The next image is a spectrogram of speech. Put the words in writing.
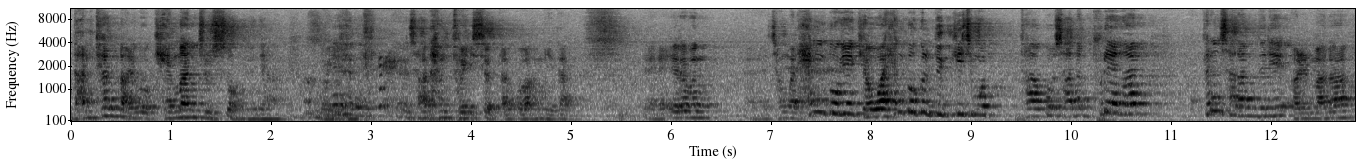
남편 말고 개만 줄 수 없느냐. 뭐 이런 사람도 있었다고 합니다. 예, 여러분 예, 정말 행복의 겨와 행복을 느끼지 못하고 사는 불행한 그런 사람들이 얼마나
